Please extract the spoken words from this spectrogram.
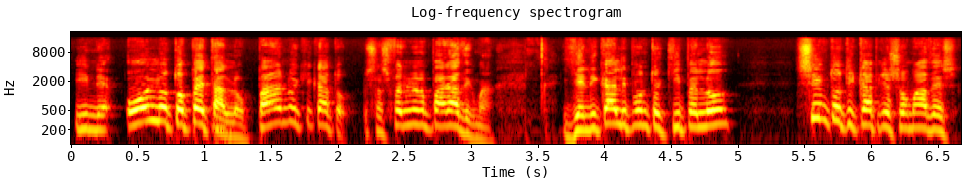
Είναι όλο το πέταλο, πάνω και κάτω. Σας φέρνω ένα παράδειγμα. Γενικά λοιπόν το κύπελο, σύν το ότι κάποιες ομάδες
